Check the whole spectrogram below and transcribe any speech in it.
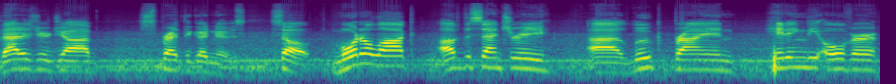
That is your job spread the good news. So, mortal lock of the century, uh, Luke Bryan hitting the over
